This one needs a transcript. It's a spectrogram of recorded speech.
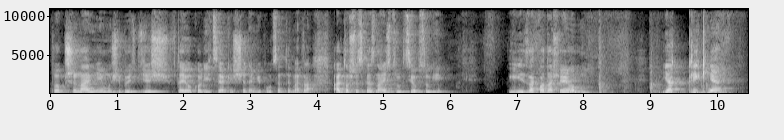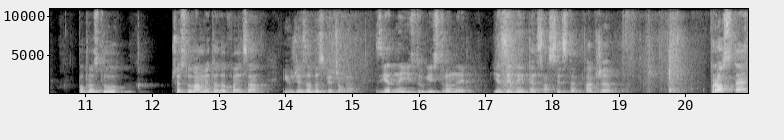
to przynajmniej musi być gdzieś w tej okolicy jakieś 7,5 cm. Ale to wszystko jest na instrukcji obsługi. I zakłada się ją. Jak kliknie, po prostu przesuwamy to do końca i już jest zabezpieczone. Z jednej i z drugiej strony jest jeden ten sam system. Także proste,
